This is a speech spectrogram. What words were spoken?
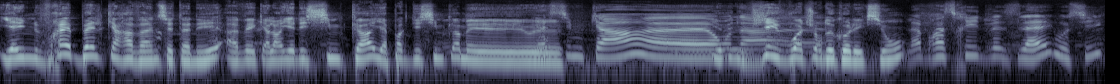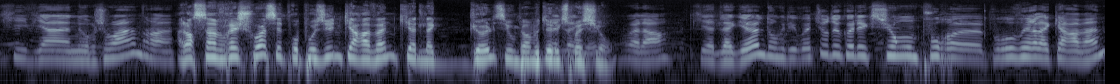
Il y a une vraie belle caravane cette année avec, alors il y a des Simca, il n'y a pas que des Simca, mais Il y a euh, Simca, euh, on une a vieille voiture de collection. la brasserie de Vézelay aussi qui vient nous rejoindre. Alors c'est un vrai choix, c'est de proposer une caravane qui a de la gueule, si vous me permettez la l'expression. Voilà, qui a de la gueule. Donc des voitures de collection pour, euh, pour ouvrir la caravane.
